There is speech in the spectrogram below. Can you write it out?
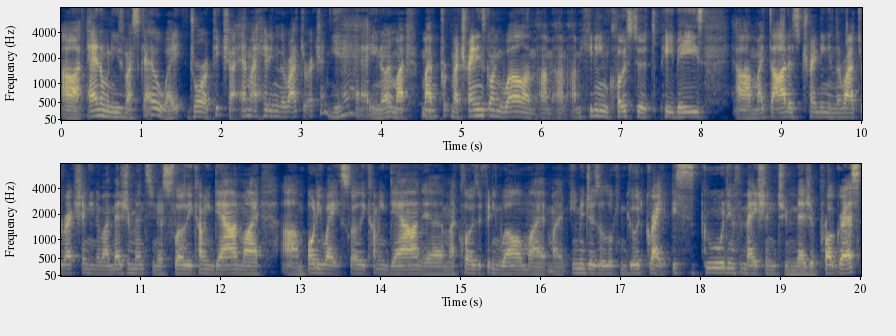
uh, and I'm going to use my scale weight, draw a picture. Am I heading in the right direction? Yeah, you know, my my my training's going well. I'm I'm I'm hitting close to, PBs. Uh, my data's trending in the right direction. You know, my measurements, you know, slowly coming down. My um, body weight slowly coming down. Uh, my clothes are fitting well. My my images are looking good. Great. This is good information to measure progress.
